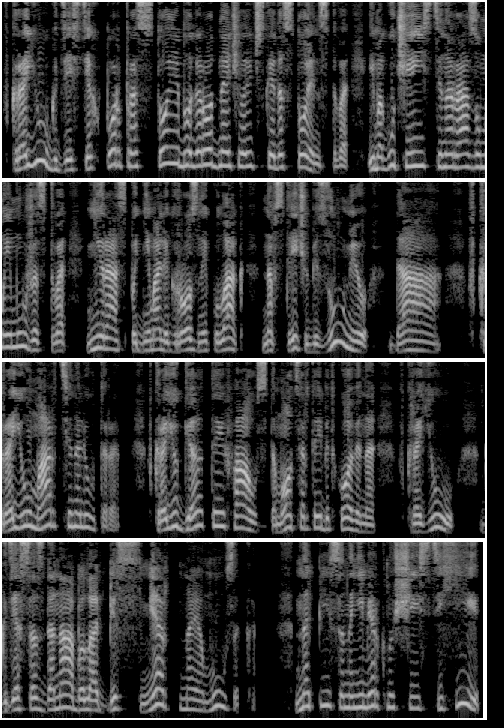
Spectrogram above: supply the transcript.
в краю, где с тех пор простое и благородное человеческое достоинство и могучая истина разума и мужества не раз поднимали грозный кулак навстречу безумию, да, в краю Мартина Лютера, в краю Гёте и Фауста, Моцарта и Бетховена, в краю, где создана была бессмертная музыка, написаны немеркнущие стихи,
